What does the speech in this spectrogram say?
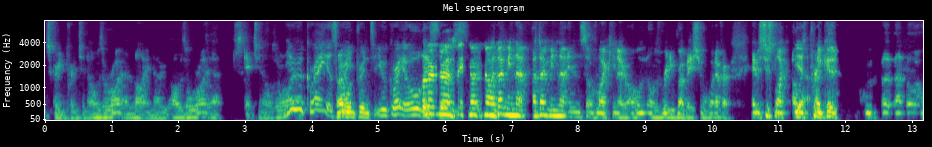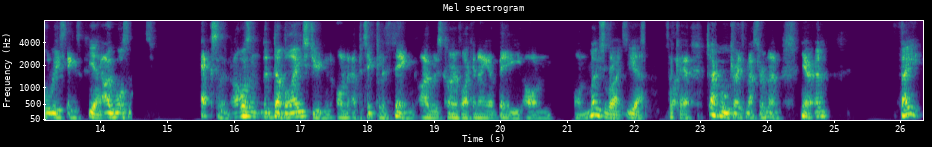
screen printing. I was all right at lino. I was all right at sketching. I was all right. you were at great at screen printing you were great at all no, no, those no, no, no, I don't mean that. I don't mean that in sort of like you know I was, I was really rubbish or whatever. It was just like I was pretty okay. good at, all these things. yeah I wasn't excellent. I wasn't the double A student on a particular thing. I was kind of like an A or B on on most things. Right, yeah. It's like Okay. jack of all trades, master of none. You know, and they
